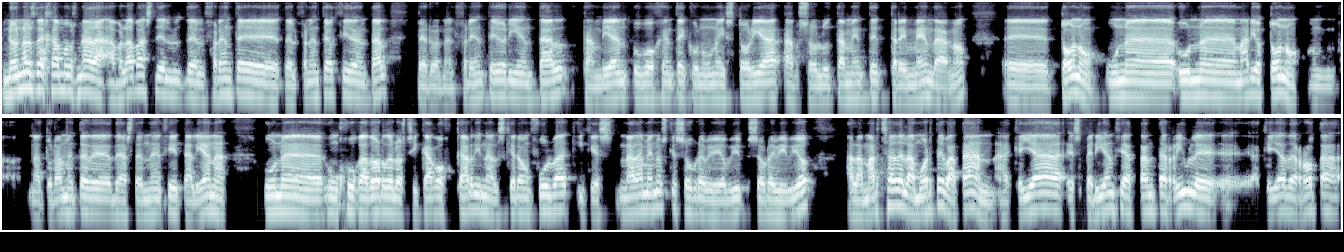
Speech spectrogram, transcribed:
No nos dejamos nada. Hablabas del, frente, del frente occidental, pero en el frente oriental también hubo gente con una historia absolutamente tremenda, ¿no? Eh, Tono, un Mario Tono, naturalmente de, ascendencia italiana, un, un, jugador de los Chicago Cardinals que era un fullback y que es nada menos que sobrevivió, sobrevivió a la marcha de la muerte Batán, aquella experiencia tan terrible, eh, aquella derrota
